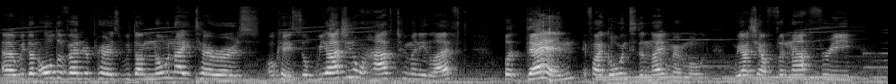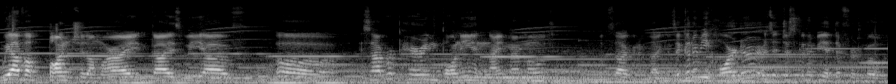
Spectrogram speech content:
Uh, we done all the vendor repairs. We done no night terrors. Okay, so we actually don't have too many left. But then, if I go into the nightmare mode, we actually have FNAF 3. We have a bunch of them, alright? Guys, we have... Uh, is that repairing Bonnie in nightmare mode? Gonna be like? Is it gonna be harder, or is it just gonna be a different mode?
